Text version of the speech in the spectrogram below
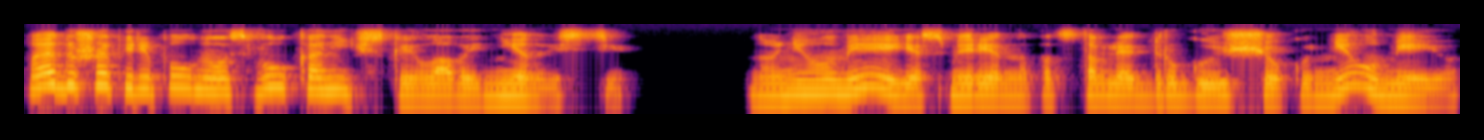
моя душа переполнилась вулканической лавой ненависти. Но не умею я смиренно подставлять другую щеку, не умею.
